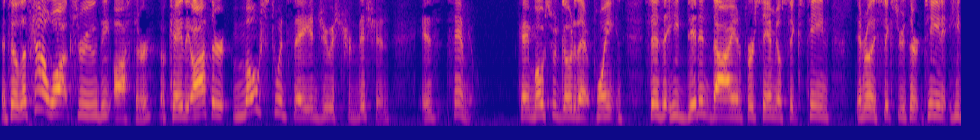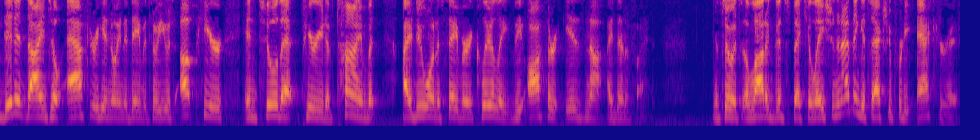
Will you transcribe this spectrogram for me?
And so let's kind of walk through the author. Okay, the author, most would say in Jewish tradition, is Samuel. Okay, most would go to that point and says that he didn't die in 1 Samuel 16 and really 6 through 13. He didn't die until after he anointed David. So he was up here until that period of time. But I do want to say very clearly, the author is not identified. And so it's a lot of good speculation, and I think it's actually pretty accurate.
